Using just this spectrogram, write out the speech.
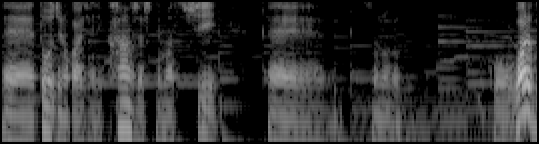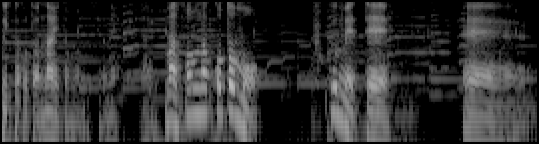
えー当時の会社に感謝してますし、えーその、こう、悪く言ったことはないと思うんですよね。はい。まあそんなことも含めて、えー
